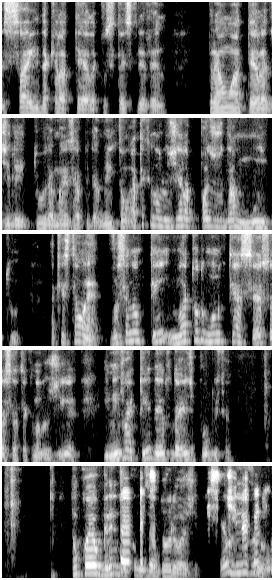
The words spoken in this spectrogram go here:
é, sair daquela tela que você está escrevendo para uma tela de leitura mais rapidamente. Então, a tecnologia ela pode ajudar muito. A questão é, você não tem, não é todo mundo que tem acesso a essa tecnologia e nem vai ter dentro da rede pública. Então, qual é o grande equalizador hoje? É o livro.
